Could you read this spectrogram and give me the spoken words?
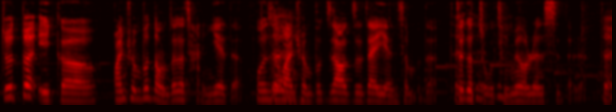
就对一个完全不懂这个产业的，或者是完全不知道这在演什么的，这个主题没有认识的人，对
